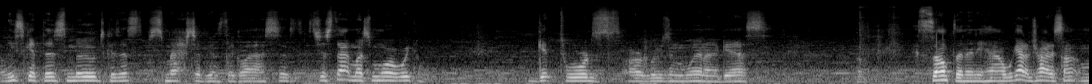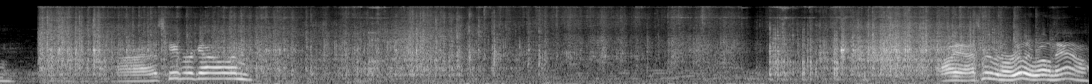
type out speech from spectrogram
At least get this moved because it's smashed up against the glass. It's just that much more we can get towards our losing win, I guess. It's something anyhow. We got to try to something. All right, let's keep her going. Oh yeah, it's moving really well now.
